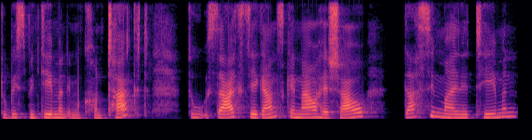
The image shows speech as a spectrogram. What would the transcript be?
du bist mit jemandem im Kontakt, du sagst dir ganz genau, hey schau, das sind meine Themen,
